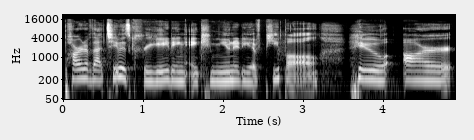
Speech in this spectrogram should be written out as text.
part of that too is creating a community of people who are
